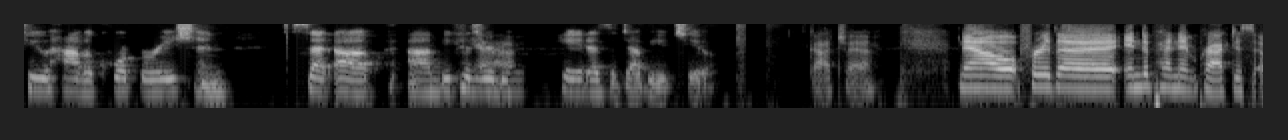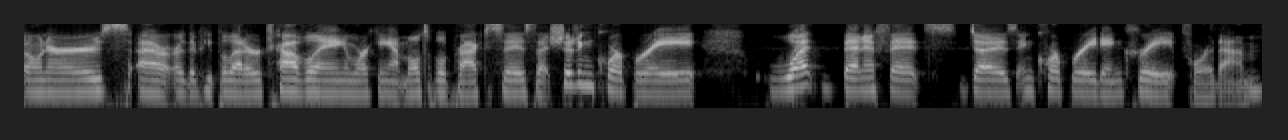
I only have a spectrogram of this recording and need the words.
to have a corporation set up um, because yeah. you're being paid as a W 2. Gotcha. Now, for the independent practice owners uh, or the people that are traveling and working at multiple practices that should incorporate, what benefits does incorporating create for them?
